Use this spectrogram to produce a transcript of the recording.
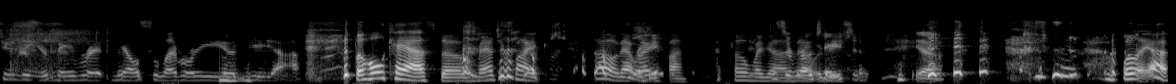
choosing your favorite male celebrity. And, mm-hmm. yeah. the whole cast of Magic Mike. Oh, that would be fun. Oh my god. Just a rotation. Be... Yeah. well, yeah.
